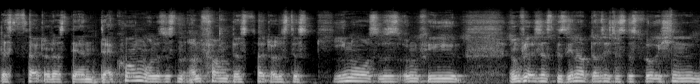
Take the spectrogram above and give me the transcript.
des Zeitalters der Entdeckung und es ist ein Anfang des Zeitalters des Kinos. Es ist irgendwie, irgendwie als ich das gesehen habe, dachte ich, das ist wirklich ein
